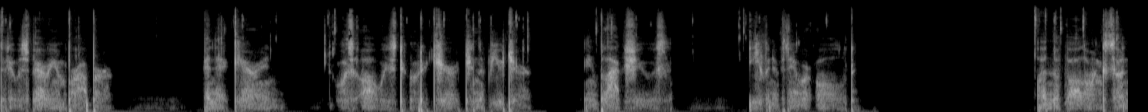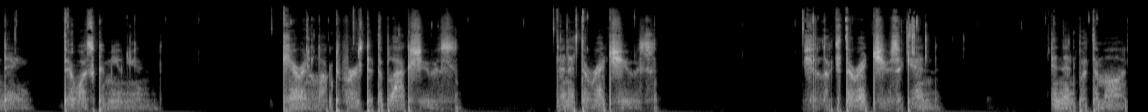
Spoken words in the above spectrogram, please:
that it was very improper, and that Karen was always to go to church in the future in black shoes, even if they were old. On the following Sunday, there was communion. Karen looked first at the black shoes, then at the red shoes. She looked at the red shoes again, and then put them on.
